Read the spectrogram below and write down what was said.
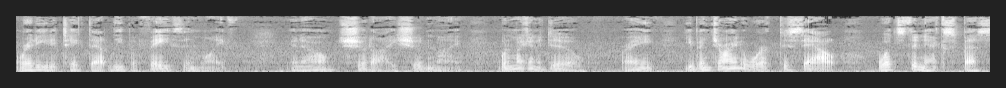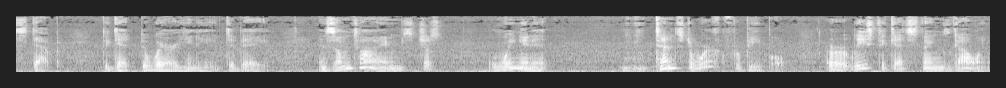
ready to take that leap of faith in life. You know, should I? Shouldn't I? What am I going to do? Right? You've been trying to work this out. What's the next best step? To get to where you need to be. And sometimes just winging it tends to work for people, or at least it gets things going.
